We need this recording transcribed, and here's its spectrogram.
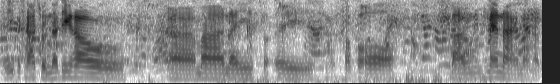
อันนี้ประชาชนนะที่เขา มาในสพอบางแม่นางนะครับ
